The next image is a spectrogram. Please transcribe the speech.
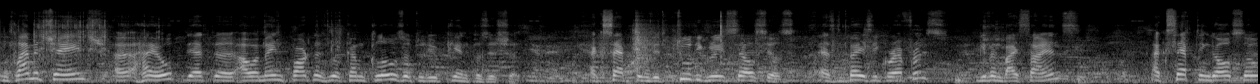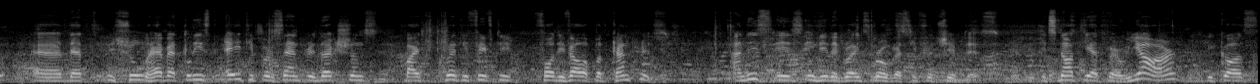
In climate change, uh, I hope that uh, our main partners will come closer to the European position, accepting the 2 degrees Celsius as the basic reference given by science, accepting also uh, that we should have at least 80% reductions by 2050 for developed countries. And this is indeed a great progress if you achieve this. It's not yet where we are because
